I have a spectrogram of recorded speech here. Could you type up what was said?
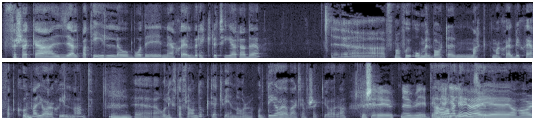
försöka hjälpa till och både när jag själv rekryterade för man får ju omedelbart makt när man själv blir chef att kunna göra skillnad eh, och lyfta fram duktiga kvinnor. Och det har jag verkligen försökt göra. Hur ser det ut nu i din Ja, egen ledningsgrupp? jag har...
